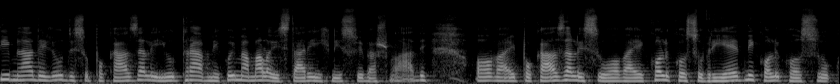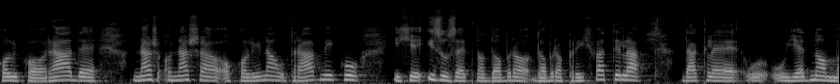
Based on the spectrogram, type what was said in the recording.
ti mladi ljudi su pokazali i u Travniku, ima malo i starijih, nisu svi baš mladi, ovaj, pokazali su ovaj, koliko su vrijedni, koliko, su, koliko rade. Naš, naša okolina u Travniku ih je izuzetno dobro, dobro prihvatila. Dakle, u, u jednom,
